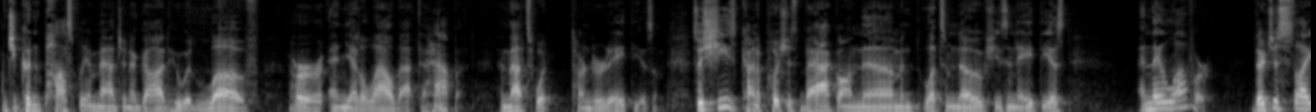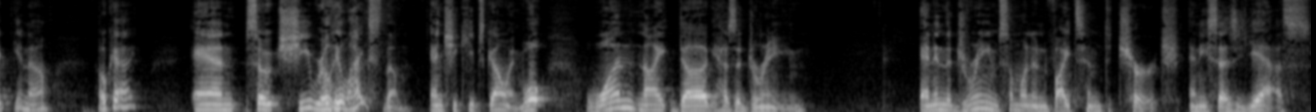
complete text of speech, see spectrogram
And she couldn't possibly imagine a God who would love her and yet allow that to happen. And that's what turned her to atheism. So she kind of pushes back on them and lets them know she's an atheist. And they love her. They're just like, you know, okay. And so she really likes them and she keeps going. Well, one night, Doug has a dream. And in the dream, someone invites him to church and he says yes.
